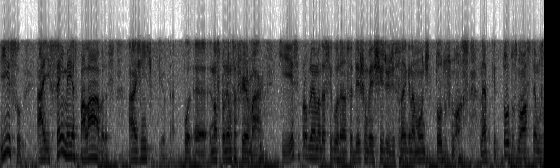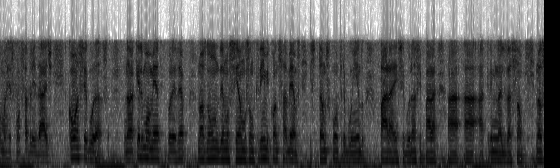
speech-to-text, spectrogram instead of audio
isso aí sem meias palavras a gente é, nós podemos afirmar que esse problema da segurança deixa um vestígio de sangue na mão de todos nós, né? Porque todos nós temos uma responsabilidade com a segurança. Naquele momento, por exemplo, nós não denunciamos um crime quando sabemos, estamos contribuindo para a insegurança e para a, a, a criminalização. Nós,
